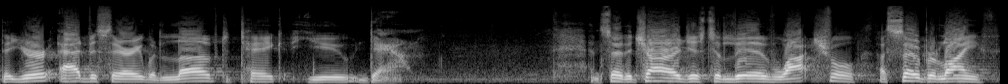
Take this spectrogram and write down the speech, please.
that your adversary would love to take you down. And so the charge is to live watchful, a sober life,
